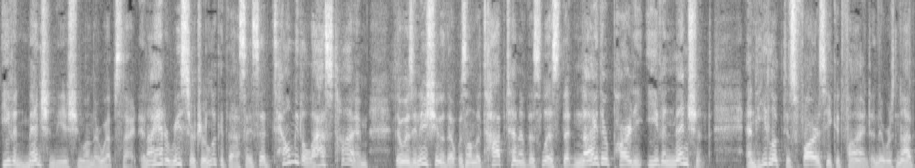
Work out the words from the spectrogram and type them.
even mentioned the issue on their website. And I had a researcher look at this. I said, Tell me the last time there was an issue that was on the top 10 of this list that neither party even mentioned. And he looked as far as he could find, and there was not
